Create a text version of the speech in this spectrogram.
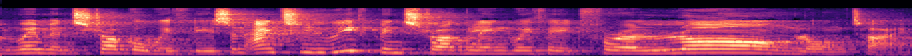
women struggle with this. And actually we've been struggling with it for a long, long time.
